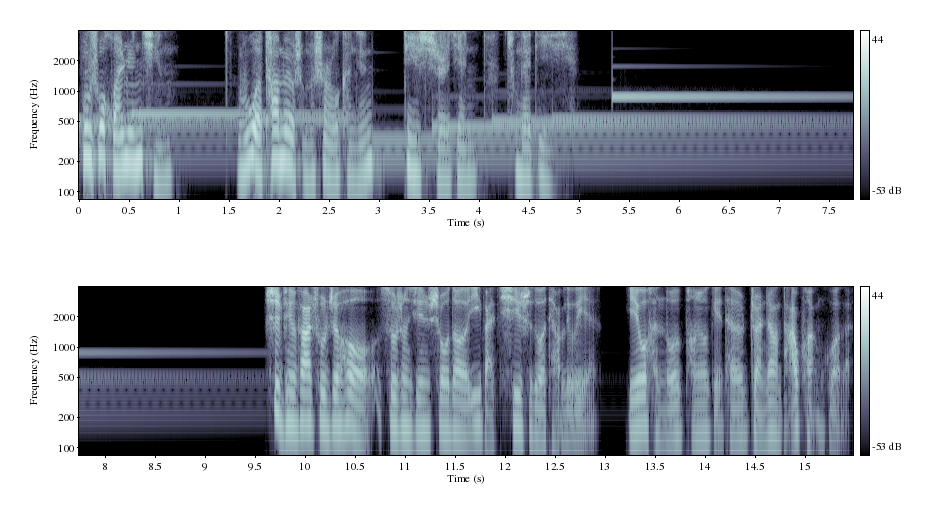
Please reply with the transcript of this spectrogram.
不说还人情。如果他没有什么事儿，我肯定第一时间冲在第一线。视频发出之后，苏胜新收到了一百七十多条留言，也有很多朋友给他转账打款过来。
